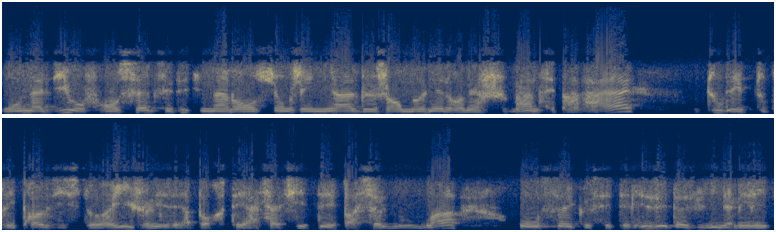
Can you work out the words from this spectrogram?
On a dit aux Français que c'était une invention géniale de Jean Monnet, de Robert Schuman. C'est pas vrai. Toutes les, toutes les preuves historiques, je les ai apportées à satiété, pas seulement moi. On sait que c'était les États-Unis d'Amérique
